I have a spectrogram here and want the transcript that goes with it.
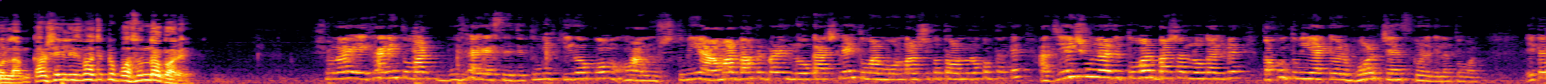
বললাম, কারণ সেই ইলিশ মাছ একটু পছন্দ করে। শোনো, এখানেই তোমার বুঝা গেছে যে তুমি কীরকম মানুষ। তুমি আমার বাপের বাড়ির লোক আসলেই তোমার মন মানসিকতা অন্যরকম থাকে। আর যেই শুনলে যে তোমার বাসার লোক আসবে, তখন তুমি একেবারে ভোট চেঞ্জ করে দিলে তোমার। এটা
